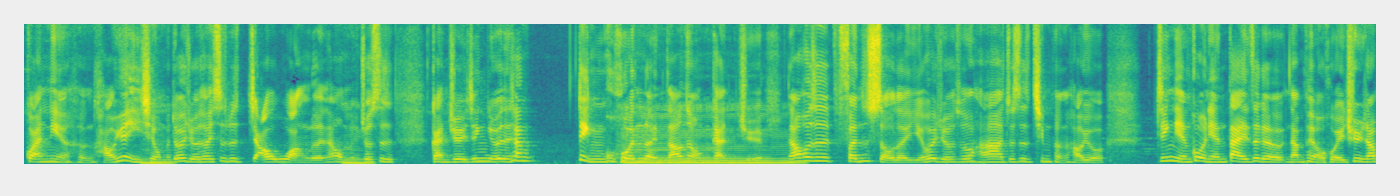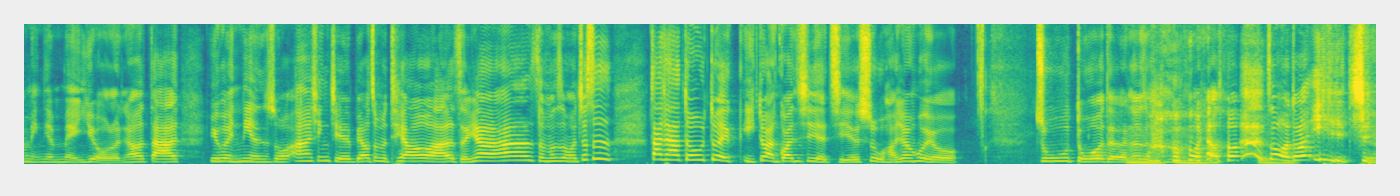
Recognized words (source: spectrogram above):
观念很好，因为以前我们都会觉得说，是不是交往了，然后我们就是感觉已经有点像。订婚了，你知道那种感觉。嗯然后或是分手了，也会觉得说啊，就是亲朋好友。今年过年带这个男朋友回去，然后明年没有了，然后大家又会念说啊，心杰不要这么挑啊，怎样啊，怎么怎么，就是大家都对一段关系的结束好像会有诸多的那种，嗯、我想说这么多意见，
